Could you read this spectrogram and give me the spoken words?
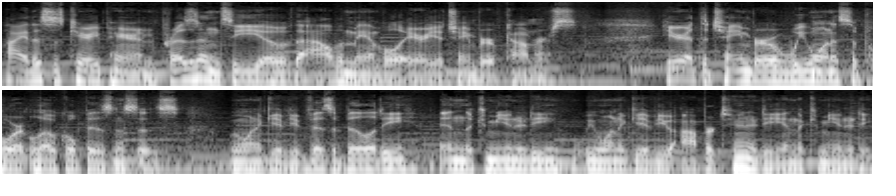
Hi, this is Kerry Perrin, President and CEO of the Alvin Manvel Area Chamber of Commerce. Here at the Chamber, we want to support local businesses. We want to give you visibility in the community. We want to give you opportunity in the community.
